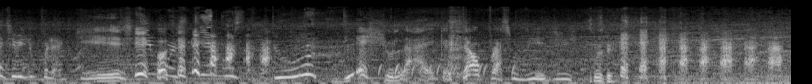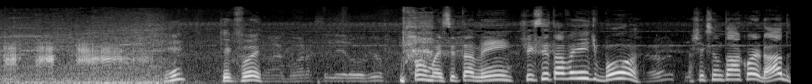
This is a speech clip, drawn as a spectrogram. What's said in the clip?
esse vídeo por aqui. Se você gostou, deixa o like. Até o próximo vídeo. O que, que foi? Agora acelerou, viu? Pô, mas você também. Achei que você tava aí de boa. Achei que você não tava acordado.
